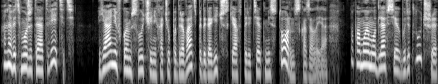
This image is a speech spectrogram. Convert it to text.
Она ведь может и ответить. «Я ни в коем случае не хочу подрывать педагогический авторитет мисс Торн», — сказала я. «Но, по-моему, для всех будет лучше,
